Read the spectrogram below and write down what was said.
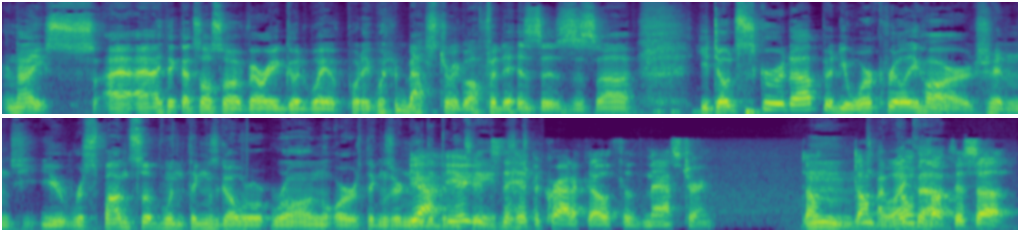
Nice. I, I think that's also a very good way of putting what mastering often is. Is, is uh, you don't screw it up and you work really hard and you're responsive when things go wrong or things are needed Yeah, to be it's changed. the Hippocratic oath of mastering. Don't don't I like don't that. fuck this up.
